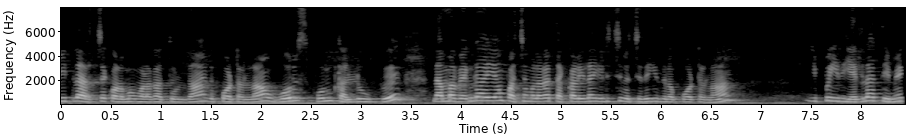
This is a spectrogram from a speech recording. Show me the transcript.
வீட்டில் அரைச்ச குழம்பு மிளகாத்தூள் தான் இது போட்டுடலாம். ஒரு ஸ்பூன் கல் உப்பு. நம்ம வெங்காயம் பச்சை மிளகாய் தக்காளிலாம் இடித்து வச்சது இதில் போட்டுடலாம். இப்போ இது எல்லாத்தையுமே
